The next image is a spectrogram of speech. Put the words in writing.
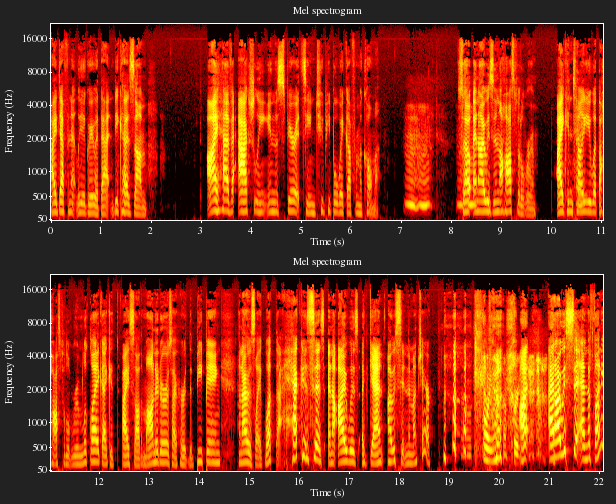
I definitely agree with that because um, I have actually in the spirit seen two people wake up from a coma. mm-hmm. So, Mhm. and I was in the hospital room. I can tell you what the hospital room looked like. I could, I saw the monitors, I heard the beeping, and I was like, "What the heck is this?" And I was again, I was sitting in my chair. oh, yeah, of course. I, and I was sit, and the funny,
